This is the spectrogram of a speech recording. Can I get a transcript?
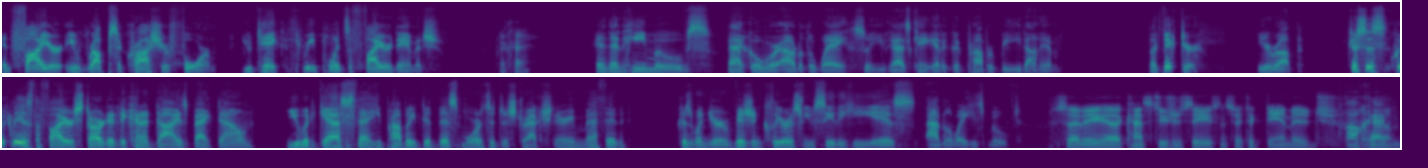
and fire erupts across your form. You take three points of fire damage. Okay. And then he moves back over out of the way so you guys can't get a good proper bead on him. But Victor, you're up. Just as quickly as the fire started, it kind of dies back down. You would guess that he probably did this more as a distractionary method because when your vision clears, you see that he is out of the way. He's moved. So I make a Constitution save since I took damage. Okay. Um,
